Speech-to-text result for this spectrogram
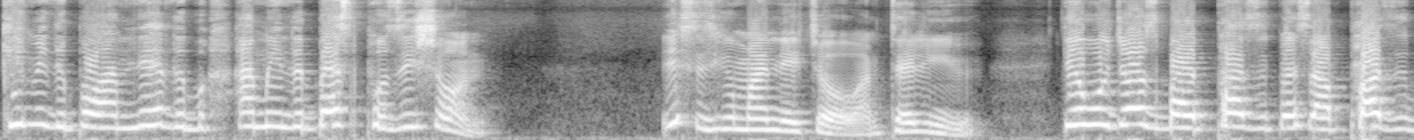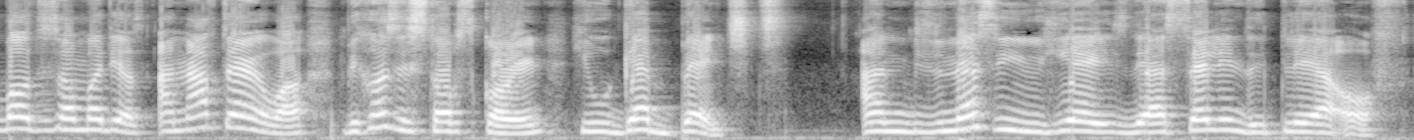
give me the ball. I'm near the ball. I'm in the best position. This is human nature i'm telling you. They will just bypass the person and pass the ball to somebody else. And after a while because he stops scoring he will get benched. And the next thing you hear is they are selling the player off.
